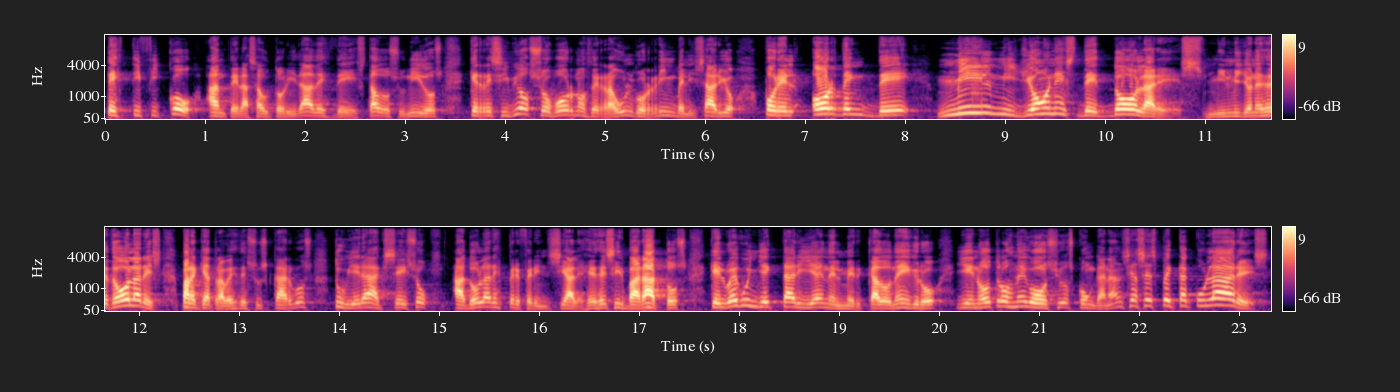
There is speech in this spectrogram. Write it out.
testificó ante las autoridades de Estados Unidos que recibió sobornos de Raúl Gorrín Belisario por el orden de mil millones de dólares, mil millones de dólares, para que a través de sus cargos tuviera acceso a dólares preferenciales, es decir, baratos, que luego inyectaría en el mercado negro y en otros negocios con ganancias espectaculares.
